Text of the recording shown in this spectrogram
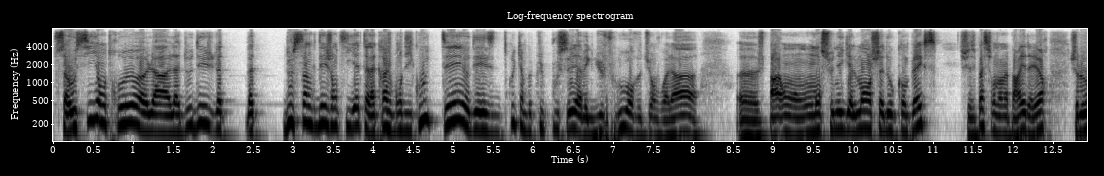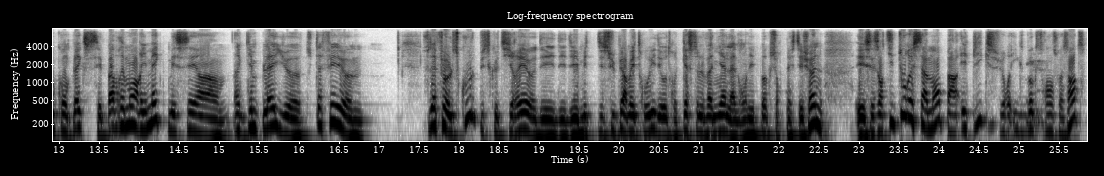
ça oscille entre euh, la, la 2D la, la 2.5D gentillette à la Crash Bandicoot et des trucs un peu plus poussés avec du flou en veux-tu en voilà je on, on mentionnait également Shadow Complex je sais pas si on en a parlé d'ailleurs. Shadow Complex c'est pas vraiment un remake mais c'est un, gameplay euh, tout à fait euh, tout à fait old school puisque tiré euh, des, Super Metroid et autres Castlevania de la grande époque sur PlayStation. Et c'est sorti tout récemment par Epic sur Xbox 360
